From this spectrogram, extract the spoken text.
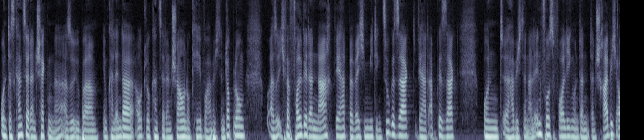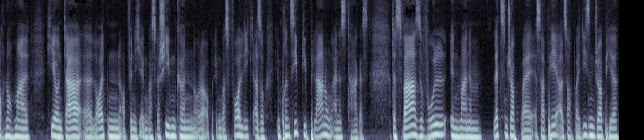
Und das kannst du ja dann checken. Ne? Also über im Kalender Outlook kannst du ja dann schauen, okay, wo habe ich denn Doppelung? Also ich verfolge dann nach, wer hat bei welchem Meeting zugesagt, wer hat abgesagt und äh, habe ich dann alle Infos vorliegen und dann, dann schreibe ich auch nochmal hier und da äh, Leuten, ob wir nicht irgendwas verschieben können oder ob irgendwas vorliegt. Also im Prinzip die Planung eines Tages. Das war sowohl in meinem letzten Job bei SAP als auch bei diesem Job hier,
